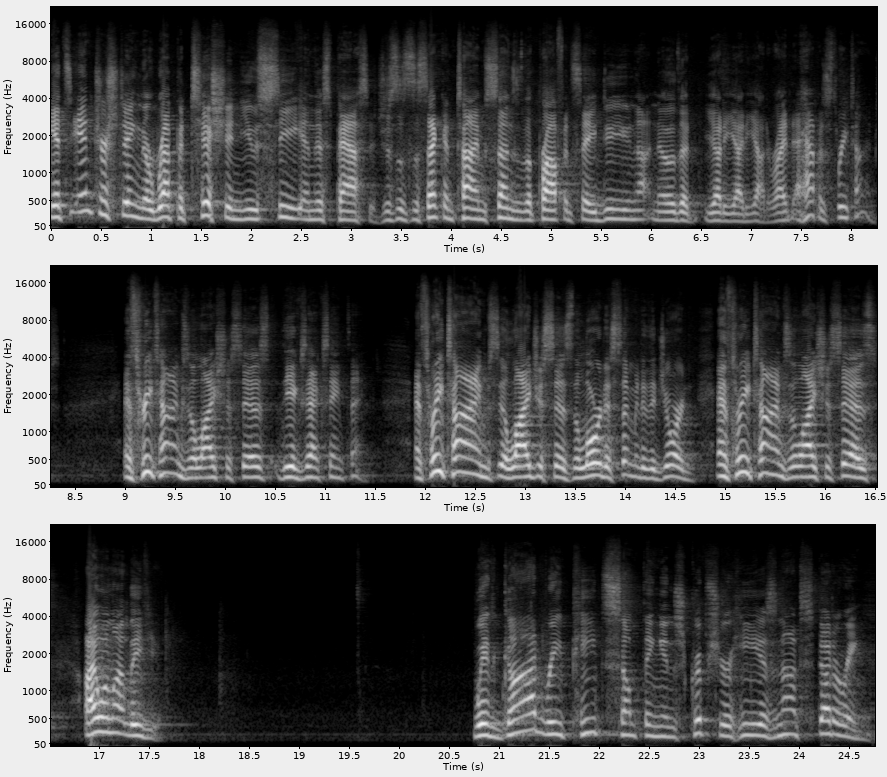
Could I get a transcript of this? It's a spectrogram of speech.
It's interesting the repetition you see in this passage. This is the second time sons of the prophet say, Do you not know that yada, yada, yada, right? It happens three times. And three times Elisha says the exact same thing. And three times Elijah says, The Lord has sent me to the Jordan. And three times Elisha says, I will not leave you. When God repeats something in Scripture, He is not stuttering.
